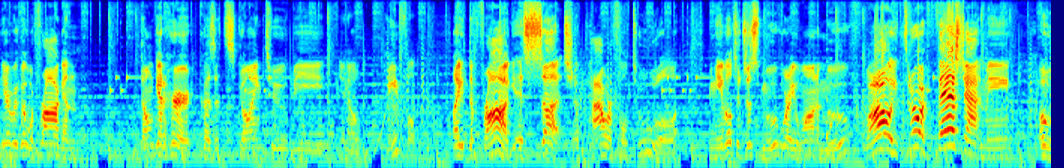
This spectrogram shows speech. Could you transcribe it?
Here we go. We're frogging. Don't get hurt, because it's going to be, you know, painful. Like, the frog is such a powerful tool. Being able to just move where you want to move. Wow, he threw a fish at me! Oh,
